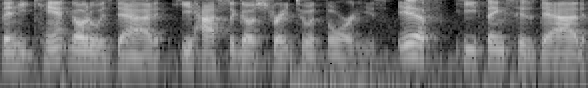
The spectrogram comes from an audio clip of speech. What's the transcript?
then he can't go to his dad. He has to go straight to authorities. If he thinks his dad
